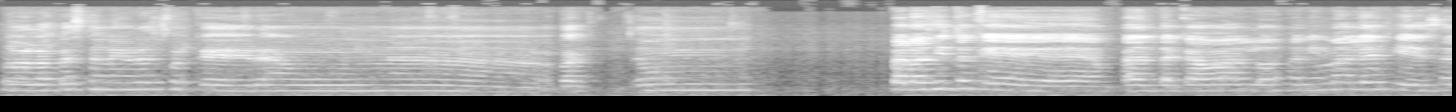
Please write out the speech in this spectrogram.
No, la peste negra es porque era una, bac- un parásito que atacaba a los animales y esa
